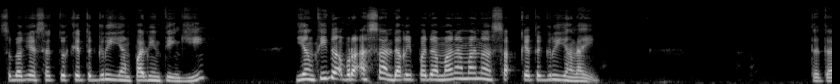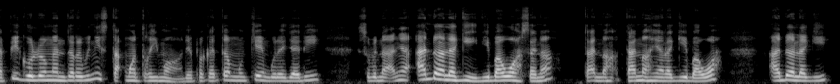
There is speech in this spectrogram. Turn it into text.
sebagai satu kategori yang paling tinggi yang tidak berasal daripada mana-mana subkategori yang lain. Tetapi golongan Darwinis tak mau terima. Dia berkata mungkin boleh jadi sebenarnya ada lagi di bawah sana, tanah tanah yang lagi bawah, ada lagi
